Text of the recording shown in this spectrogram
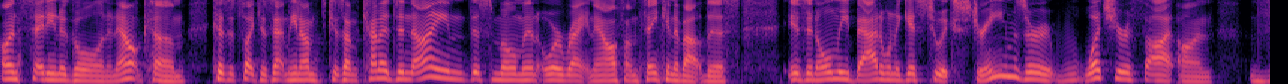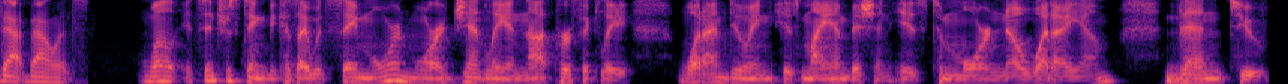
on setting a goal and an outcome because it's like does that mean i'm because i'm kind of denying this moment or right now if i'm thinking about this is it only bad when it gets to extremes or what's your thought on that balance? Well it's interesting because i would say more and more gently and not perfectly what i'm doing is my ambition is to more know what i am than to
